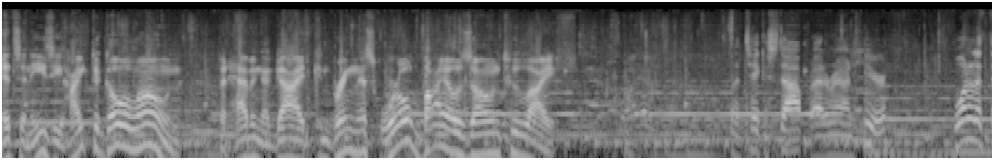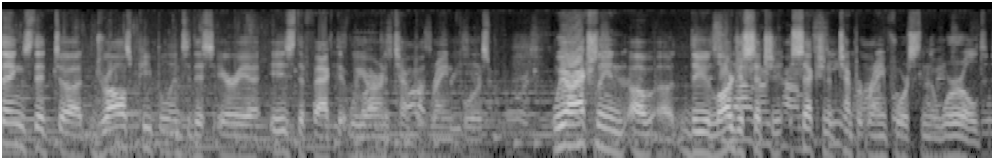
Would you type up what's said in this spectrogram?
It's an easy hike to go alone, but having a guide can bring this world biozone to life. I'm going to take a stop right around here. One of the things that uh, draws people into this area is the fact that we are in a temperate rainforest. We are actually in uh, uh, the largest section, section of temperate rainforest in the world.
